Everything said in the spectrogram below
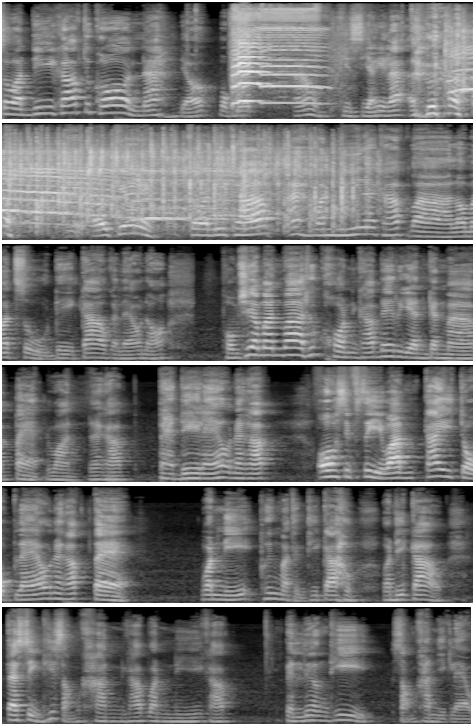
สวัสดีครับทุกคนนะ เดี๋ยวปกมือเอ้าผิดเสียงอีกแล้ว โอเค สวัสดีครับอะวันนี้นะครับเรามาสู่ day 9 กันแล้วเนาะผมเชื่อมั่นว่าทุกคนครับได้เรียนกันมา 8 วันนะครับ8 day แล้วนะครับ โอ้14 วันใกล้จบแล้วนะครับ แต่วันนี้เพิ่งมาถึงที่ 9 วันที่ 9 แต่สิ่งที่สำคัญครับวันนี้ครับ เป็นเรื่องที่สำคัญอีกแล้ว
